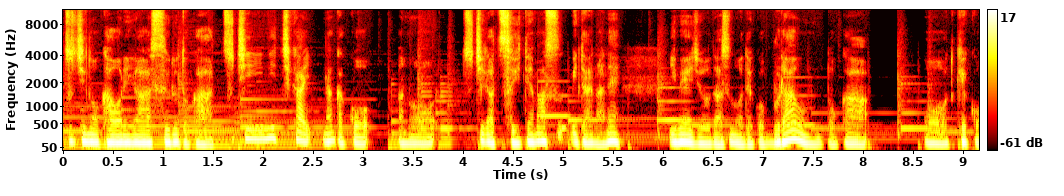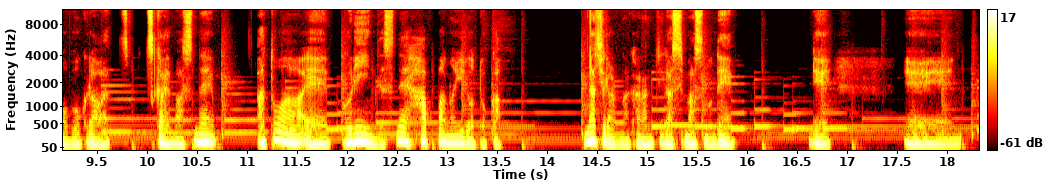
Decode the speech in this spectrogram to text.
土の香りがするとか、土に近い、なんかこう、あの、土がついてますみたいなね、イメージを出すので、こうブラウンとかを結構僕らは使いますね。あとは、えー、グリーンですね。葉っぱの色とか、ナチュラルな感じがしますので、で、えー、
